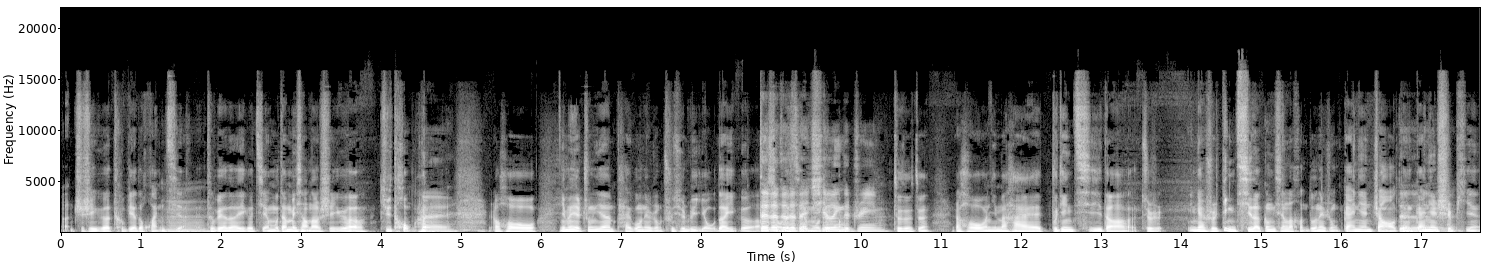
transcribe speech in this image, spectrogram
呃，只是一个特别的环节，嗯特别的一个节目，但没想到是一个剧透。对 然后你们也中间拍过那种出去旅游的一个对对对对对，Chilling the Dream，对对对，然后你们还不定期的，就是应该说定期的更新了很多那种概念照跟概念对视频。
